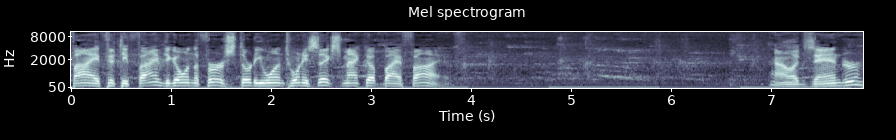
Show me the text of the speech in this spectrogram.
5.55 to go in the first. 31 26. Mack up by five. Alexander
